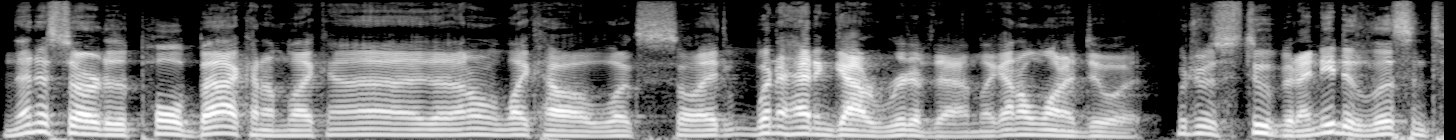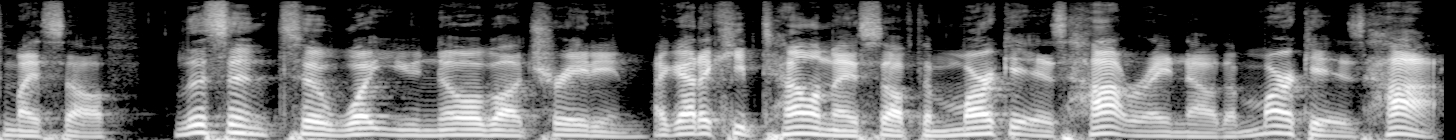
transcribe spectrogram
And then it started to pull back, and I'm like, uh, I don't like how it looks. So I went ahead and got rid of that. I'm like, I don't want to do it, which was stupid. I need to listen to myself. Listen to what you know about trading. I got to keep telling myself the market is hot right now. The market is hot.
